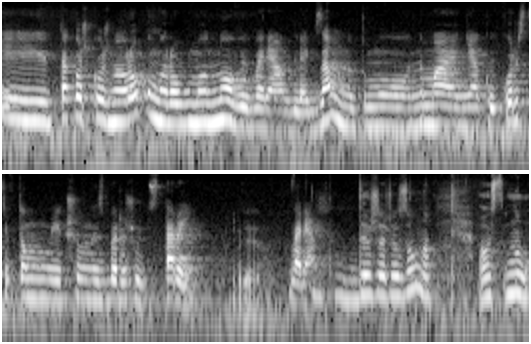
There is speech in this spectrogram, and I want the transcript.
І також кожного року ми робимо новий варіант для екзамену, тому немає ніякої користі в тому, якщо вони збережуть старий Yeah. варіант. Дуже розумно. Ось ну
